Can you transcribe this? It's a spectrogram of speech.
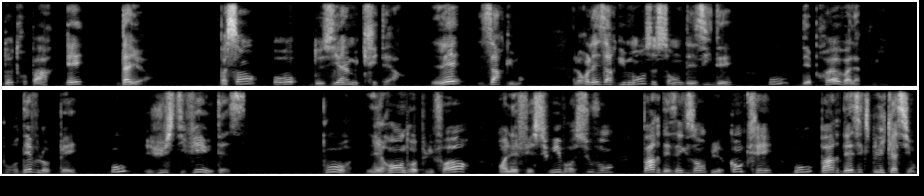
d'autre part et d'ailleurs. Passons au deuxième critère, les arguments. Alors les arguments, ce sont des idées ou des preuves à l'appui pour développer ou justifier une thèse. Pour les rendre plus forts, on les fait suivre souvent par des exemples concrets ou par des explications.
